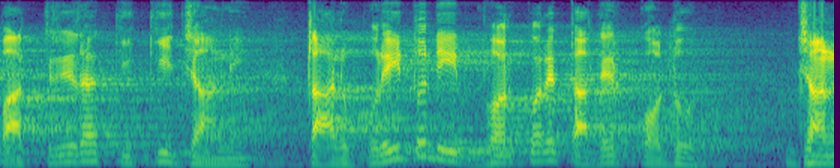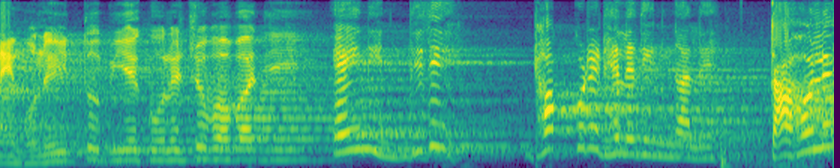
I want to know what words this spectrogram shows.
পাত্রীরা কি কি জানে তার উপরেই তো নির্ভর করে তাদের কদর। জানে বলেই তো বিয়ে করেছ বাবাজি। এই নিন দিদি ঢক করে ঢেলে দিন গালে। তাহলে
